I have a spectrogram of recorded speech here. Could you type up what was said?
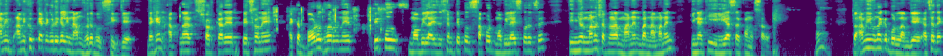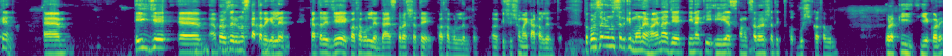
আমি আমি খুব ক্যাটাগরিক্যালি নাম ধরে বলছি যে, দেখেন, আপনার সরকারের পেছনে একটা বড় ধরনের people's mobilisation people's support mobilise করেছে। তিনজন মানুষ আপনারা মানেন বা না মানেন পিনাকি ইলিয়াস আর কনক হ্যাঁ? তো আমি ওনাকে বললাম যে আচ্ছা দেখেন এই যে প্রফেসর ইউনুস কাতারে গেলেন, কাতারে যে কথা বললেন ডায়াসপোরার সাথে কথা বললেন তো কিছু সময় কাটালেন তো। তো প্রফেসর ইউনুসের কি মনে হয় না যে পিনাকি ইলিয়াস কনক সাথে একটু বসি কথা বলি? ওরা কি ইয়ে করে?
